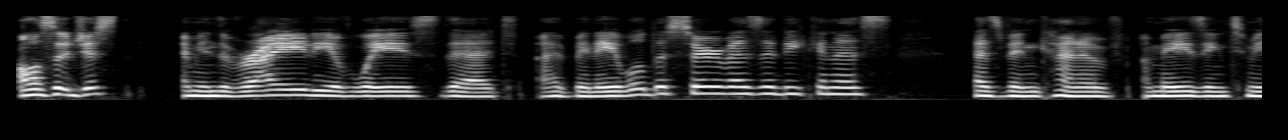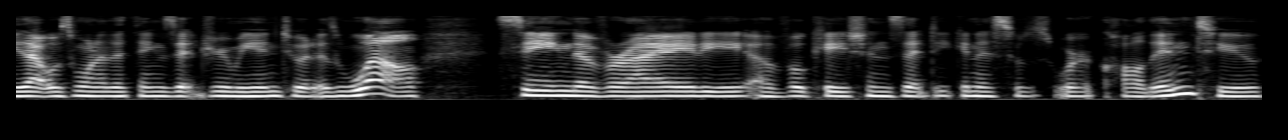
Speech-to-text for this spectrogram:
also just, I mean, the variety of ways that I've been able to serve as a deaconess has been kind of amazing to me. That was one of the things that drew me into it as well, seeing the variety of vocations that deaconesses were called into.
